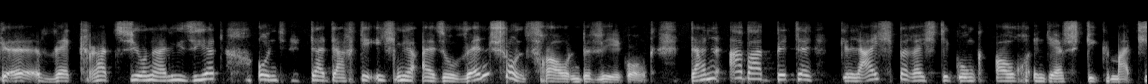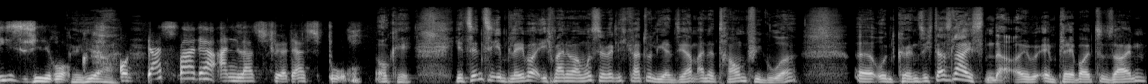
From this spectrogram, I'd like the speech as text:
äh, wegrationalisiert und da dachte ich mir, also wenn schon Frauenbewegung, dann aber bitte Gleichberechtigung auch in der Stigmatisierung. Ja. Und das war der Anlass für das Buch. Okay. Jetzt sind Sie im Playboy. Ich meine, man muss ja wirklich gratulieren. Sie haben eine Traumfigur äh, und können sich das leisten, da im Playboy zu sein.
